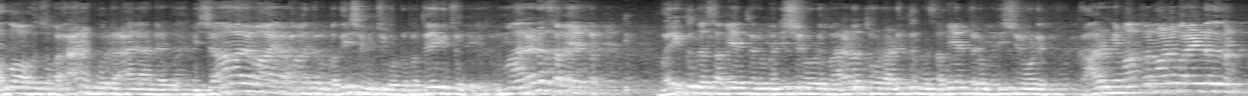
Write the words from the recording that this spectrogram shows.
അള്ളാഹു വ വിശാലമായ റഹ്മത്തിൽ പ്രതീക്ഷ വെച്ചുകൊണ്ട് പ്രത്യേകിച്ചും മരണസമയത്ത് മരിക്കുന്ന സമയത്ത് ഒരു മനുഷ്യനോട് മരണത്തോട് അടുക്കുന്ന സമയത്ത് ഒരു മനുഷ്യനോട് കാരുണ്യം മാത്രമാണ് പറയേണ്ടത്.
